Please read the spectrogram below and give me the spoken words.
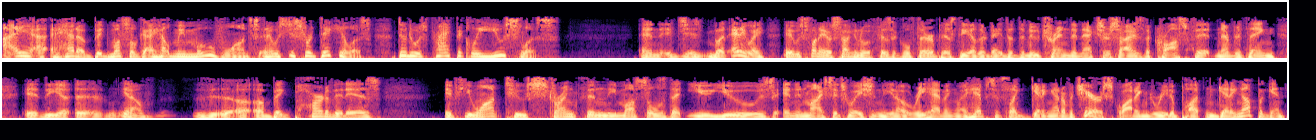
I, I had a big muscle guy help me move once, and it was just ridiculous. Dude, it was practically useless. And it just, but anyway, it was funny. I was talking to a physical therapist the other day that the new trend in exercise, the CrossFit and everything, it, the uh, uh, you know, the, a big part of it is if you want to strengthen the muscles that you use, and in my situation, you know, rehabbing my hips, it's like getting out of a chair, squatting to read a putt, and getting up again.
